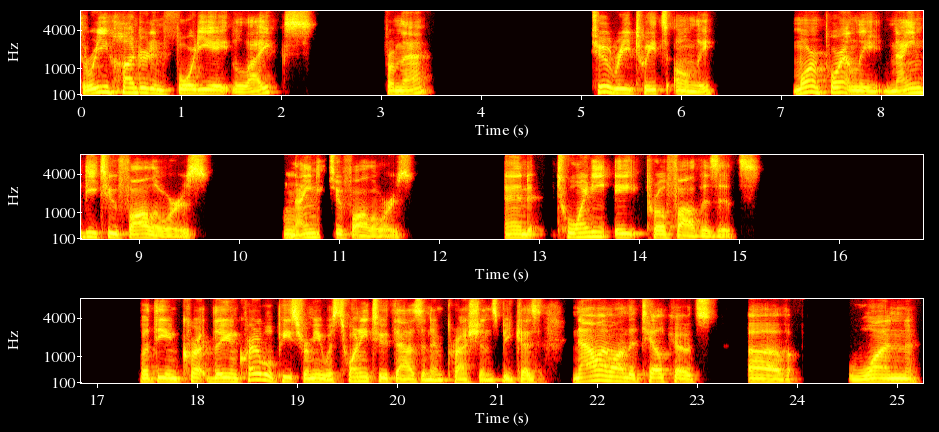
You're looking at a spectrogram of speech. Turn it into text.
348 likes from that, two retweets only. More importantly, 92 followers, Hmm. 92 followers, and 28 profile visits. But the incre- the incredible piece for me was 22,000 impressions because now I'm on the tailcoats of one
